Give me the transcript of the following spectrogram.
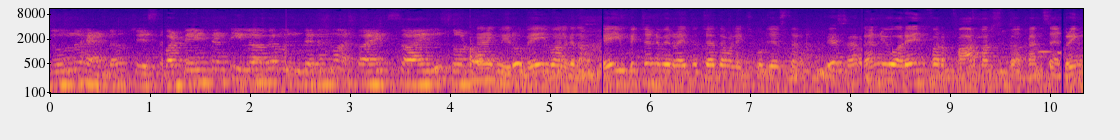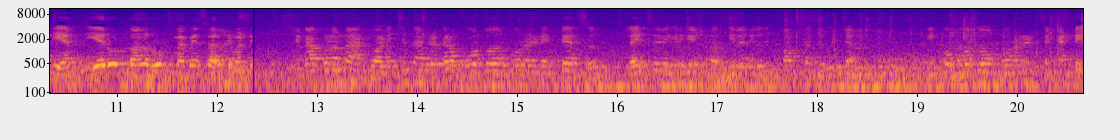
జూన్లో హ్యాండ్ ఓవర్ చేస్తారు బట్ ఏంటంటే ఇలాగా ఉంటేనేమో ట్రైన్ సాయిల్ చూడడానికి మీరు వే ఇవ్వాలి కదా. వే ఇప్పించండి మీరు రైతుల చేత వాళ్ళు ఎక్స్పోర్ట్ చేస్తారు. Then you arrange for farmers concern bring the a route కావాలి రూట్ మ్యాపేస్ వరకు ఇవ్వండి. శ్రీకాకుళంలో వాళ్ళు ఇచ్చిన దాని ప్రకారం four thousand four hundred hectares life saving irrigation given using pumps అని చూపించారు. ఇంకో four thousand four hundred second day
